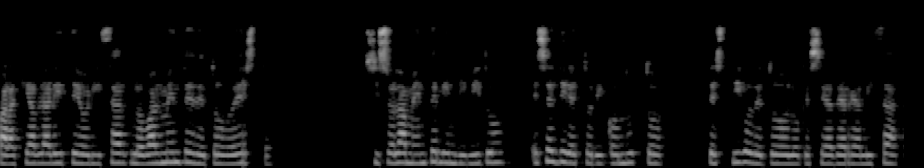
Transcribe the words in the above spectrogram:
¿Para qué hablar y teorizar globalmente de todo esto? Si solamente el individuo es el director y conductor testigo de todo lo que se ha de realizar.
